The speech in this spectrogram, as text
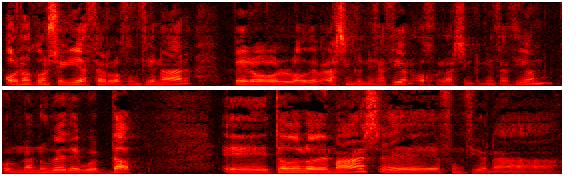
o no conseguí hacerlo funcionar, pero lo de la sincronización, ojo, la sincronización con una nube de WebDAV. Eh, todo lo demás eh, funciona,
